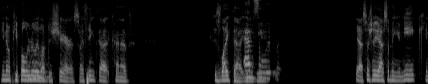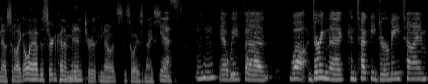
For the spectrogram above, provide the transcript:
You know, people mm-hmm. really love to share. So I think that kind of is like that. Absolutely yeah especially you have something unique you know something like oh i have this certain kind of mm-hmm. mint or you know it's it's always nice yes mm-hmm. yeah we've uh well during the kentucky derby time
